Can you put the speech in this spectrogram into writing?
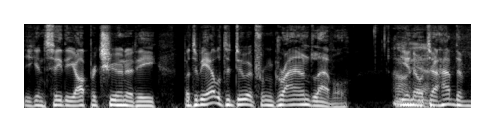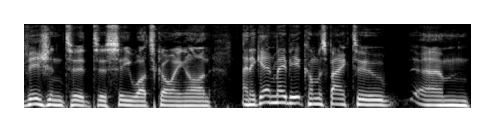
you can see the opportunity but to be able to do it from ground level Oh, you know, yeah. to have the vision to to see what's going on. And again, maybe it comes back to. Um,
